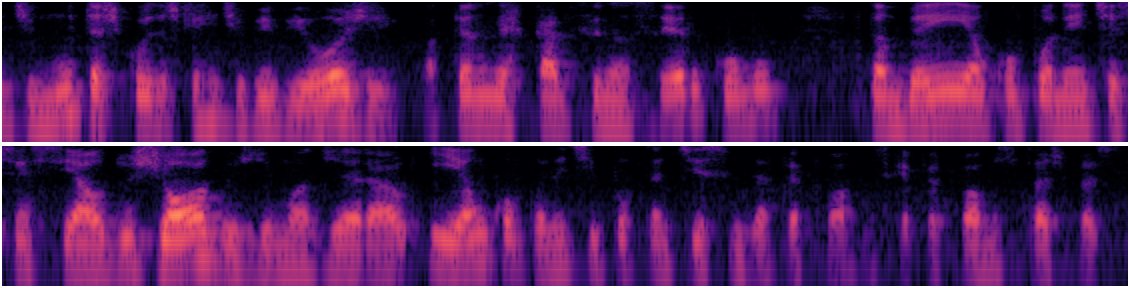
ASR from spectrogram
de muitas coisas que a gente vive hoje, até no mercado financeiro, como também é um componente essencial dos jogos, de modo geral, e é um componente importantíssimo da performance, que a performance traz para si.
